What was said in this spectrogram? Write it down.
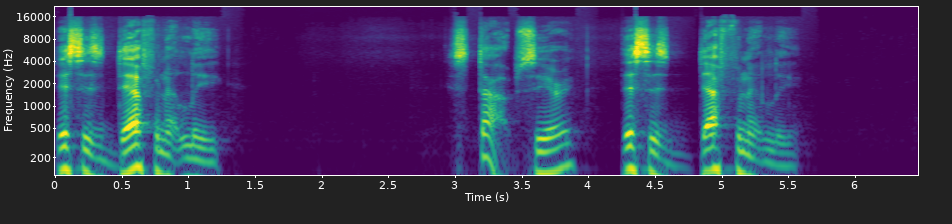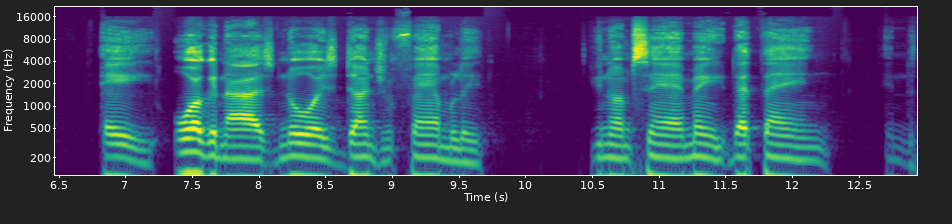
This is definitely stop, Siri. This is definitely a Organized Noize dungeon family. You know what I'm saying? Made that thing in the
